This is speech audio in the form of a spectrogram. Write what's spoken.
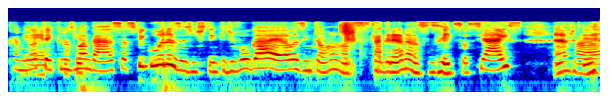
Camila é, tem que nos mandar essas figuras, a gente tem que divulgar elas, então, no nosso Instagram, nas redes sociais, né? Porque ah.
